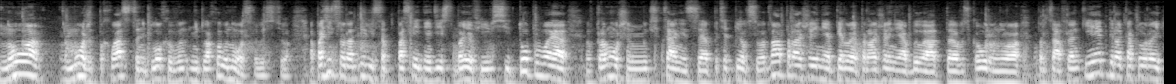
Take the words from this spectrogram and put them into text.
но может похвастаться неплохо, неплохой выносливостью. Оппозицию Родригеса последние 10 боев UFC топовая. В промоушене мексиканец потерпел всего два поражения. Первое поражение было от высокоуровневого борца Фрэнки Эдгара, который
